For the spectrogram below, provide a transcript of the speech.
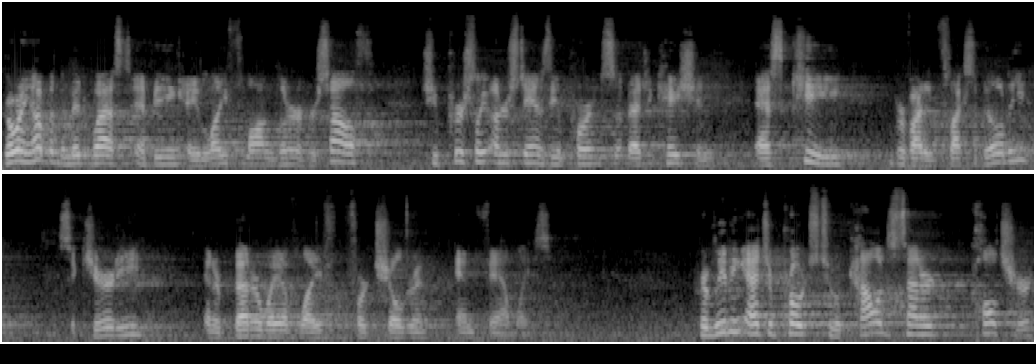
Growing up in the Midwest and being a lifelong learner herself, she personally understands the importance of education as key in providing flexibility, security, and a better way of life for children and families. Her leading edge approach to a college centered culture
